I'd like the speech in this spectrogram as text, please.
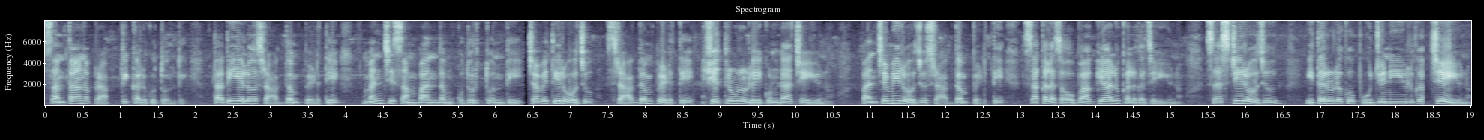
సంతాన ప్రాప్తి కలుగుతుంది. తదియలో శ్రాద్ధం పెడితే మంచి సంబంధం కుదురుతుంది. చవితి రోజు శ్రాద్ధం పెడితే శత్రువులు లేకుండా చేయును. పంచమి రోజు శ్రాద్ధం పెడితే సకల సౌభాగ్యాలు కలగజేయును. షష్ఠి రోజు ఇతరులకు పూజనీయులుగా చేయును.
